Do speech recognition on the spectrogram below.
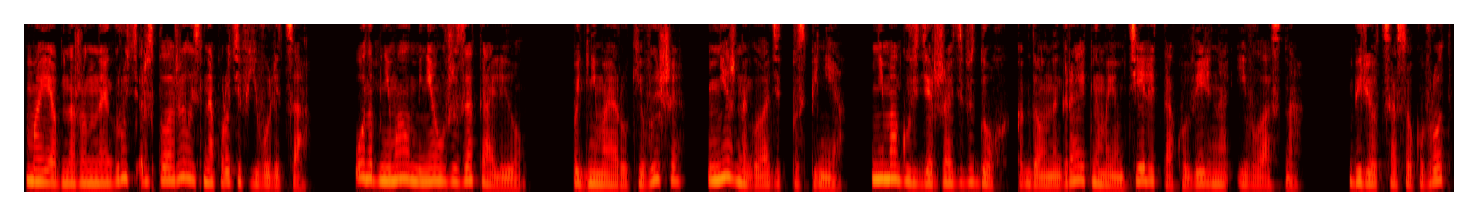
Моя обнаженная грудь расположилась напротив его лица. Он обнимал меня уже за талию. Поднимая руки выше, нежно гладит по спине. Не могу сдержать вздох, когда он играет на моем теле так уверенно и властно. Берет сосок в рот,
